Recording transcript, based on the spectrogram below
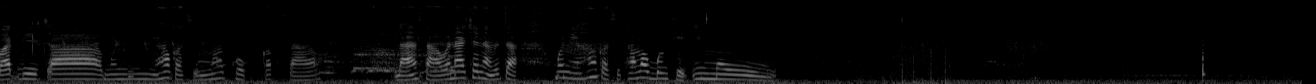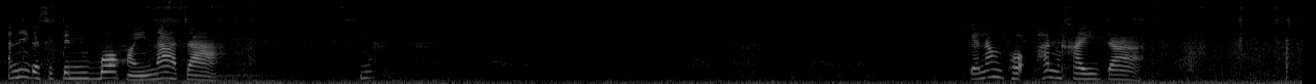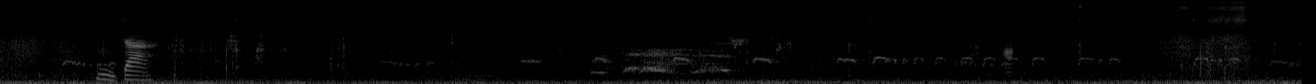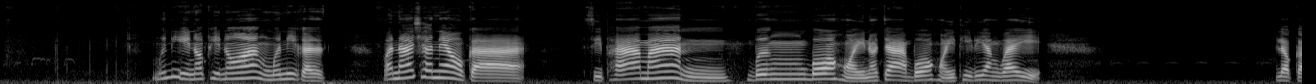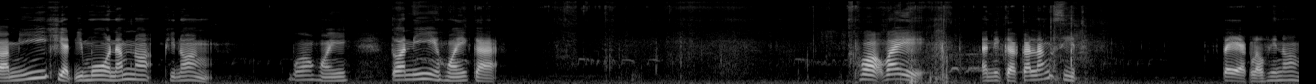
วัสดีจ้ามื้อนี้เฮากับสิมาพบกับสาวหลานสาวว่าน่าเชนะแล้วจ้ะมื้อนี้เฮากับสิพามาเบิ่งเขียดอีโมอันนี้ก็สิเป็นบ่อหอยหน้าจ้านี่กำลังเพาะพันธุ์ไข่จ้านี่จ้า มื้อนี้เนาะพี่น้องมื้อนี้ก็วันน้าชาแนลกับสิพาม่านเบิงบ่อหอยเนาะจ้าบ่อหอยที่เลี้ยงไว้ แล้วก็มีเขียดอีโมน้ำเนาะพี่น้องบ่อหอย ตอนนี้หอยกะเพาะไว้ อันนี้ก็กำลังสิแตกแล้วพี่น้อง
